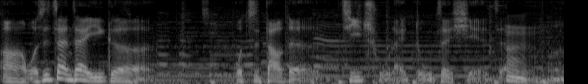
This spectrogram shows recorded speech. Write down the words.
啊，我是站在一个我知道的基础来读这些的，嗯嗯。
